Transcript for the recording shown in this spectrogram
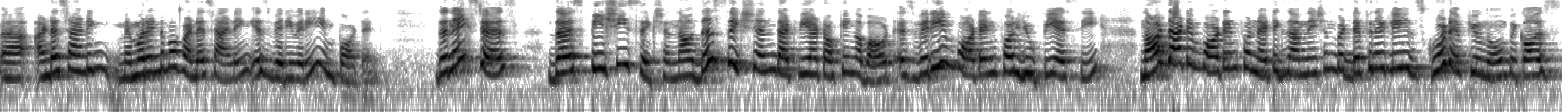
uh, understanding memorandum of understanding is very very important. The next is the species section. Now this section that we are talking about is very important for UPSC. Not that important for net examination but definitely it's good if you know because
